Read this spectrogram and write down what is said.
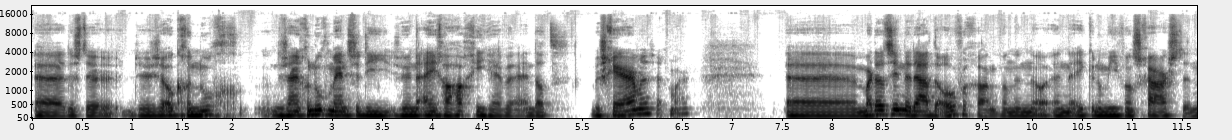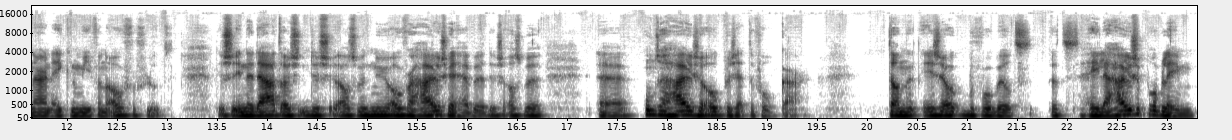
Uh, dus er, er, is ook genoeg, er zijn genoeg mensen die hun eigen hachie hebben en dat beschermen, zeg maar. Uh, maar dat is inderdaad de overgang van een, een, economie van schaarste naar een economie van overvloed. Dus inderdaad, als, dus als we het nu over huizen hebben, dus als we uh, onze huizen openzetten voor elkaar, dan is ook bijvoorbeeld het hele huizenprobleem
